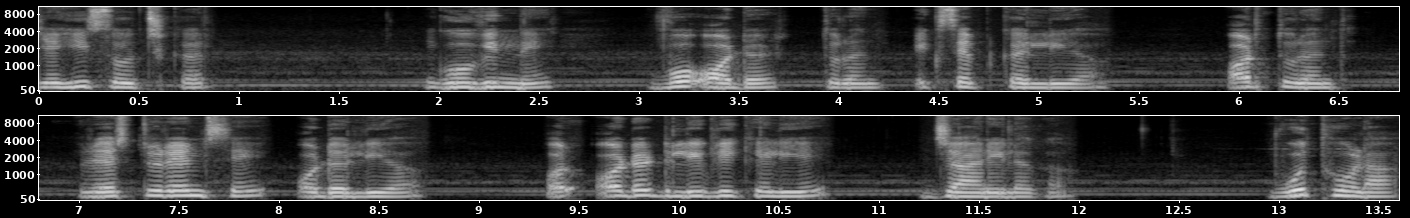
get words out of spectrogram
यही सोचकर गोविंद ने वो ऑर्डर तुरंत एक्सेप्ट कर लिया और तुरंत रेस्टोरेंट से ऑर्डर लिया और ऑर्डर डिलीवरी के लिए जाने लगा। वो थोड़ा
